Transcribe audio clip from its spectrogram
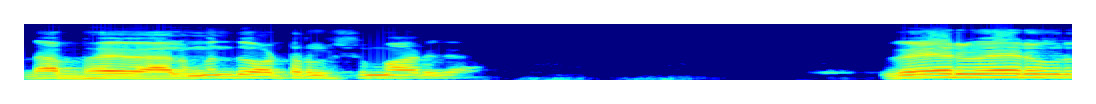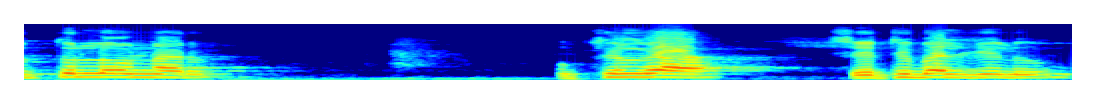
డెబ్భై వేల మంది ఓటర్లు సుమారుగా. వేరు వేరు వృత్తుల్లో ఉన్నారు. ముఖ్యంగా శెట్టిబల్జీలు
